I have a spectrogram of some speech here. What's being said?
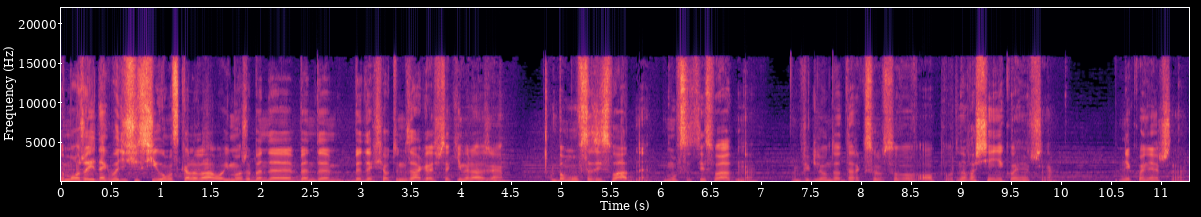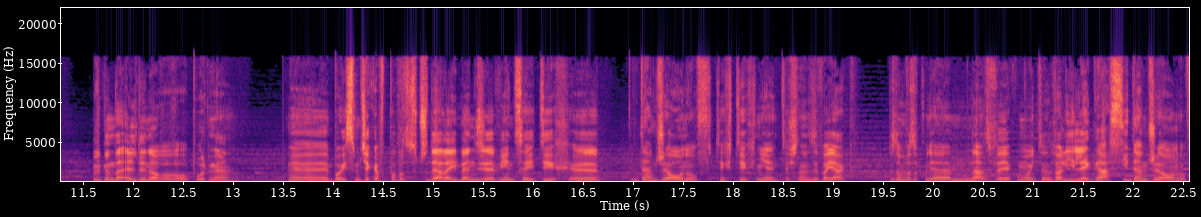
To może jednak będzie się siłą skalowało i może będę, będę, będę chciał tym zagrać w takim razie. Bo moveset jest ładny. Moveset jest ładny. Wygląda Dark Soulsowo w opór. No właśnie niekoniecznie. Niekoniecznie. Wygląda Eldynowo w opór, nie? E, bo jestem ciekaw po prostu, czy dalej będzie więcej tych e, dungeonów, tych, tych, nie, to się nazywa jak? Znowu zapomniałem nazwę, jaką oni to nazwali, Legacy dungeonów.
